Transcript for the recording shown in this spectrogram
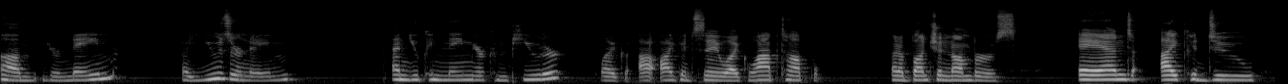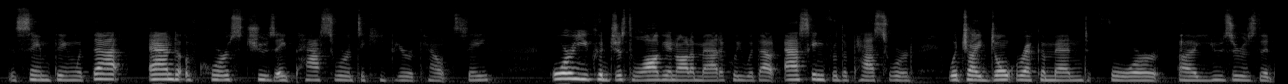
um, your name, a username, and you can name your computer. Like I, I could say like laptop and a bunch of numbers, and I could do the same thing with that. And of course, choose a password to keep your account safe. Or you could just log in automatically without asking for the password which I don't recommend for uh, users that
